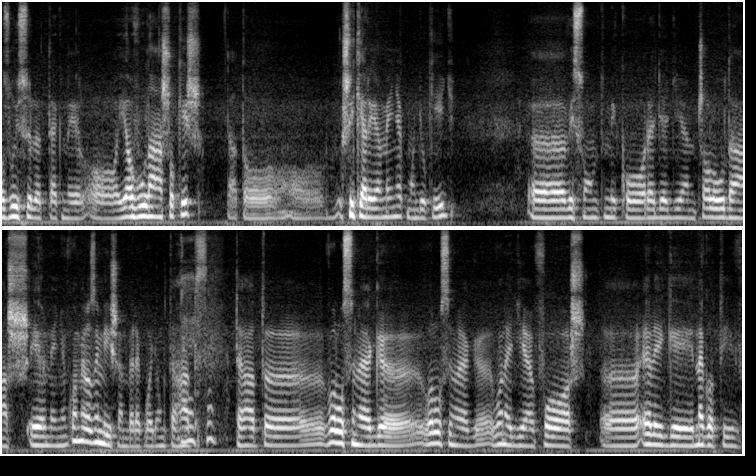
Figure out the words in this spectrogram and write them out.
az újszülötteknél a javulások is, tehát a, a sikerélmények, mondjuk így, viszont mikor egy-egy ilyen csalódás élményünk van, mert azért mi is emberek vagyunk, tehát, tehát valószínűleg, valószínűleg van egy ilyen fals, eléggé negatív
